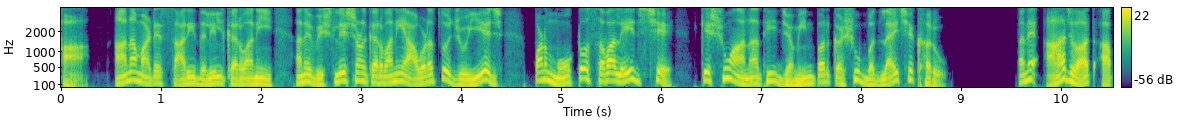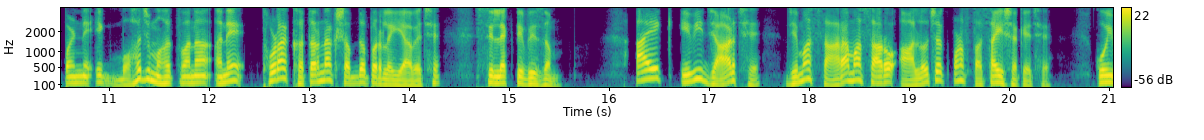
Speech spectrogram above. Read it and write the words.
હા, આના માટે સારી દલીલ કરવાની અને વિશ્લેષણ કરવાની આવડત તો જોઈએ જ, પણ મોટો સવાલ એ જ છે કે શું આનાથી જમીન પર કશું બદલાય છે ખરું? અને આ જ વાત આપણને એક બહુ જ મહત્વના અને થોડા ખતરનાક શબ્દ પર લઈ આવે છે. સિલેક્ટિવિઝમ. આ એક એવી જાળ છે જેમાં સારામાં સારો આલોચક પણ ફસાઈ શકે છે. કોઈ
